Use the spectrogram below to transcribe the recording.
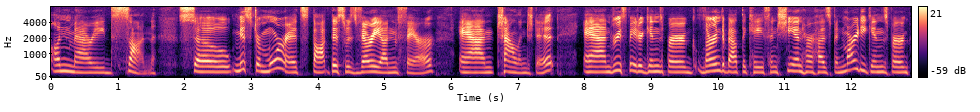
unmarried son. So Mr. Moritz thought this was very unfair and challenged it. And Ruth Bader Ginsburg learned about the case, and she and her husband, Marty Ginsburg,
